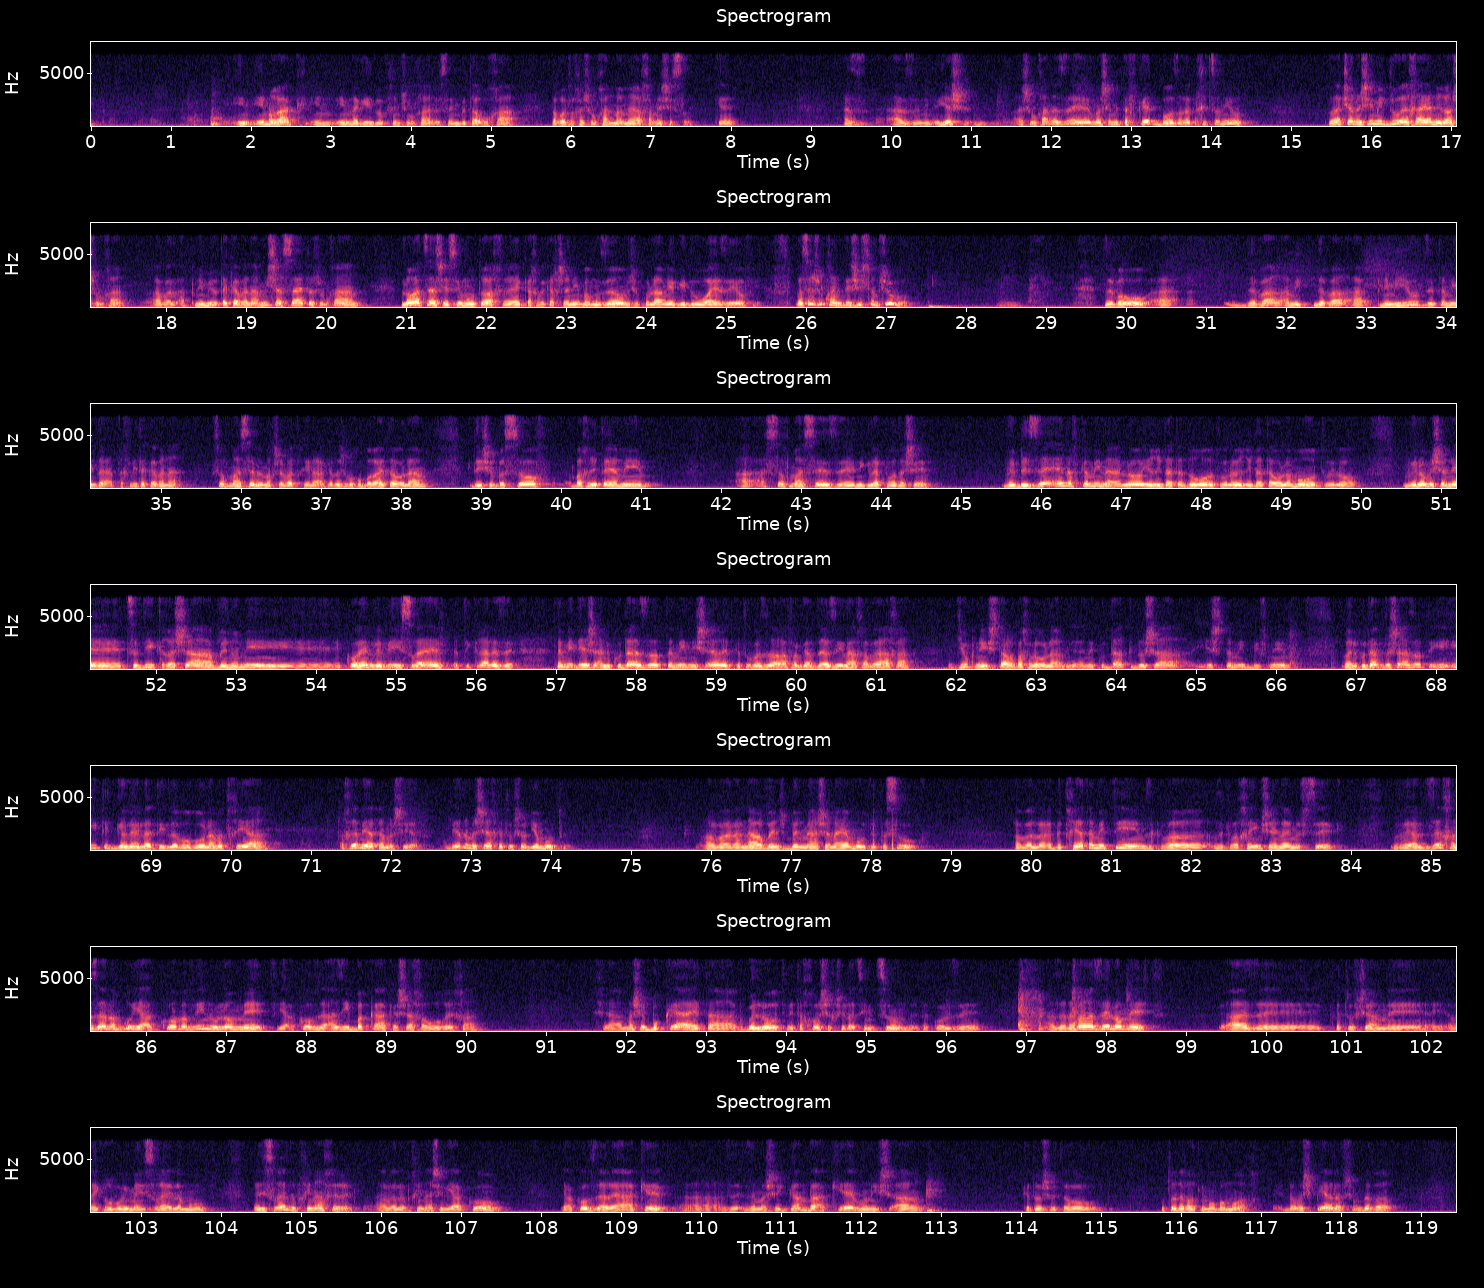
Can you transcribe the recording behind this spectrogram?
אם, אם רק, אם, אם נגיד לוקחים שולחן ושמים בתערוכה, להראות לך שולחן מהמאה ה-15, כן? אז, אז יש, השולחן הזה, מה שמתפקד בו זה רק החיצוניות. רק שאנשים ידעו איך היה נראה השולחן. אבל הפנימיות הכוונה, מי שעשה את השולחן, לא רצה שישימו אותו אחרי כך וכך שנים במוזיאום, שכולם יגידו, וואי, איזה יופי. הוא עשה שולחן כדי שישתמשו בו. Mm. זה ברור. דבר, דבר, הפנימיות זה תמיד תכלית הכוונה. סוף מעשה במחשבה תחילה. הקדוש ברוך הוא ברא את העולם כדי שבסוף, באחרית הימים, סוף מעשה זה נגלה כבוד השם. ובזה אין נפקא מינה, לא ירידת הדורות ולא ירידת העולמות ולא, ולא משנה צדיק, רשע, בינוני, אה, כהן, לוי, ישראל, תקרא לזה. תמיד יש, הנקודה הזאת תמיד נשארת, כתוב בזוהר, אף על גב דאזיל הכה והכה, דיוקני ישתר בך לעולם. נקודה קדושה יש תמיד בפנים, והנקודה הקדושה הזאת היא, היא תתגלה לעתיד לבוא בעולם התחייה, אחרי ביאת המשיח. ביאת המשיח כתוב שעוד ימותו. אבל הנער בן, בן מאה שנה ימות, זה פסוק. אבל בתחיית המתים זה כבר, זה כבר חיים שאין להם הפסק, ועל זה חז"ל אמרו יעקב אבינו לא מת, יעקב זה אז ייבקע כשחר אורך, שמה שבוקע את ההגבלות ואת החושך של הצמצום ואת הכל זה, אז הדבר הזה לא מת. אז uh, כתוב שם, uh, ויקרבו ימי ישראל למות, אז ישראל זה בחינה אחרת, אבל הבחינה של יעקב, יעקב זה הרי העקב, זה, זה מה שגם בעקב הוא נשאר קדוש וטהור, אותו דבר כמו במוח, לא משפיע עליו שום דבר.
